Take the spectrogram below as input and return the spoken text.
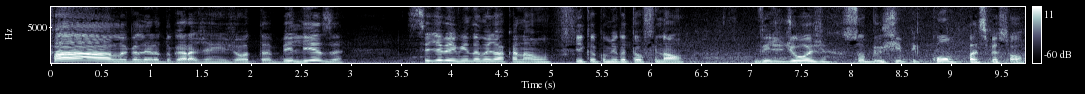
Fala galera do Garagem RJ, beleza? Seja bem-vindo ao melhor canal, fica comigo até o final. Vídeo de hoje sobre o Jeep Compass, pessoal.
